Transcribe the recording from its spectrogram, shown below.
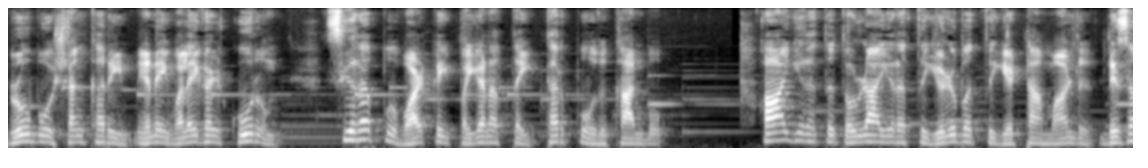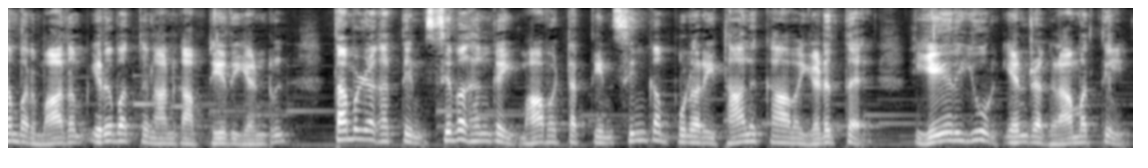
ரோபோ சங்கரின் நினைவலைகள் கூறும் சிறப்பு வாழ்க்கை பயணத்தை தற்போது காண்போம். ஆயிரத்து தொள்ளாயிரத்து எழுபத்து எட்டாம் ஆண்டு டிசம்பர் மாதம் இருபத்து நான்காம் தேதியன்று தமிழகத்தின் சிவகங்கை மாவட்டத்தின் சிங்கம்புணரி தாலுக்காவை அடுத்த ஏரியூர் என்ற கிராமத்தில்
